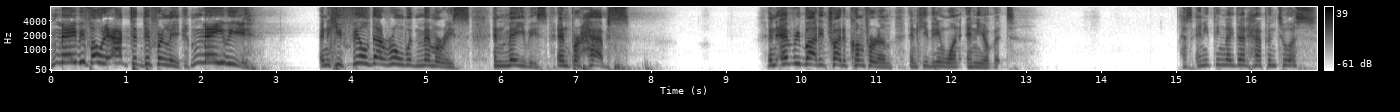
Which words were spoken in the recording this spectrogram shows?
maybe if I would have acted differently, maybe. And he filled that room with memories and maybes and perhaps. And everybody tried to comfort him, and he didn't want any of it. Has anything like that happened to us?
